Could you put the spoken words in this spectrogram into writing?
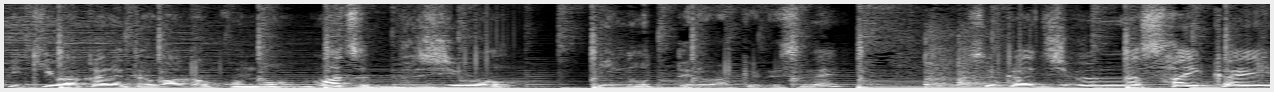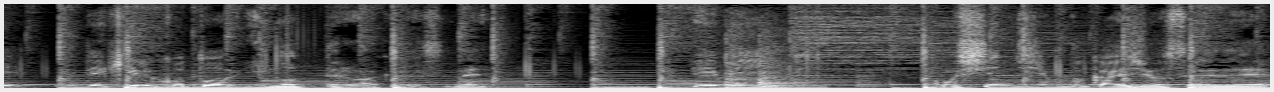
生き別れた我が子のまず無事を祈ってるわけですね。それから自分が再会できることを祈ってるわけですね。日々こう信心深い女性で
